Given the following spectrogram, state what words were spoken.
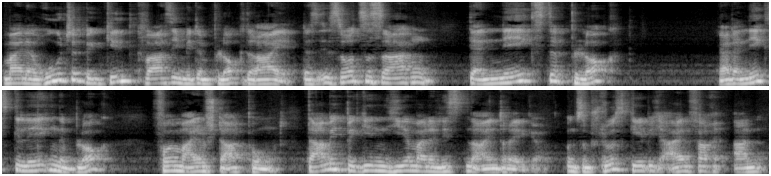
meine Route beginnt quasi mit dem Block 3. Das ist sozusagen der nächste Block, ja, der nächstgelegene Block von meinem Startpunkt. Damit beginnen hier meine Listeneinträge. Und zum Schluss gebe ich einfach an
